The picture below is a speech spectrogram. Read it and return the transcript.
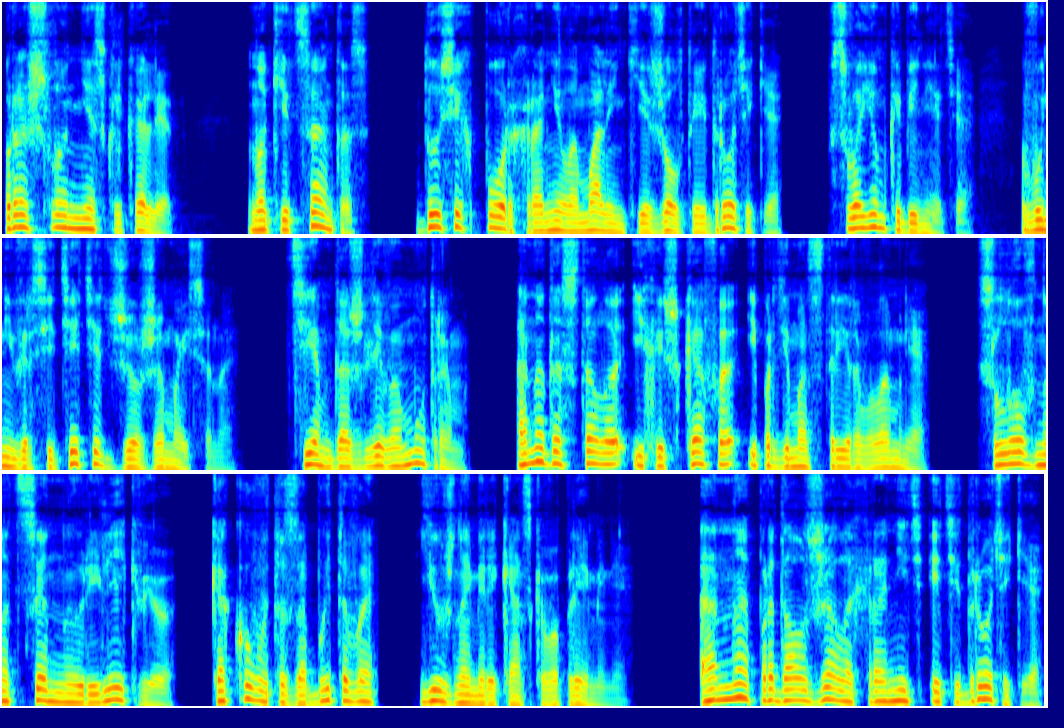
прошло несколько лет, но Кицантес до сих пор хранила маленькие желтые дротики в своем кабинете в университете Джорджа Мейсона. Тем дождливым утром она достала их из шкафа и продемонстрировала мне, словно ценную реликвию какого-то забытого южноамериканского племени. Она продолжала хранить эти дротики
